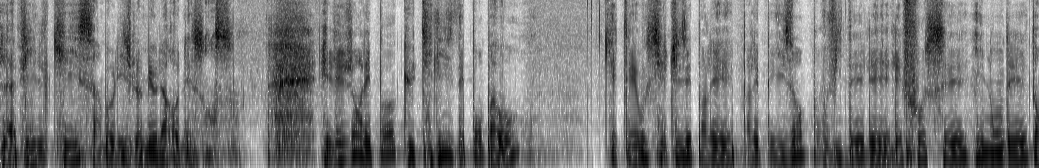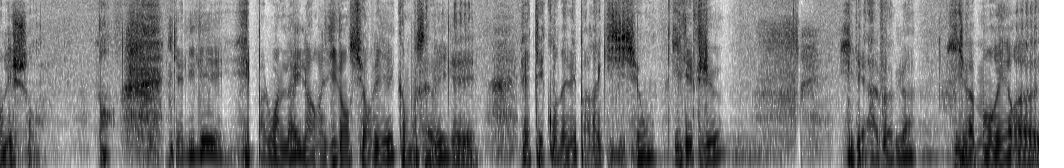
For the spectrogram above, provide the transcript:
la ville qui symbolise le mieux la Renaissance. Et les gens à l'époque utilisent des pompes à eau qui étaient aussi utilisées par les, par les paysans pour vider les, fossés inondés dans les champs. Galilée est pas loin de là, il est en résidence surveillée, comme vous savez, il, il a été condamné par l'Inquisition, il est vieux, il est aveugle, il va mourir euh,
